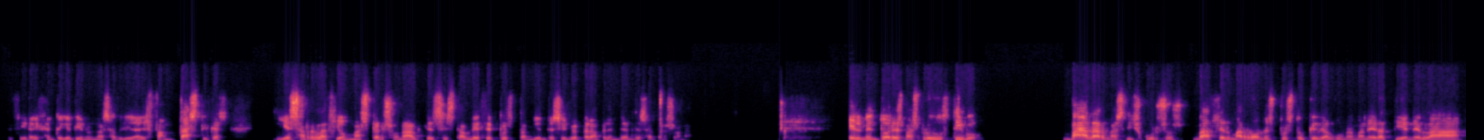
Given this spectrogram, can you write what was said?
Es decir, hay gente que tiene unas habilidades fantásticas y esa relación más personal que se establece, pues también te sirve para aprender de esa persona. El mentor es más productivo, va a dar más discursos, va a hacer más roles, puesto que de alguna manera tiene la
